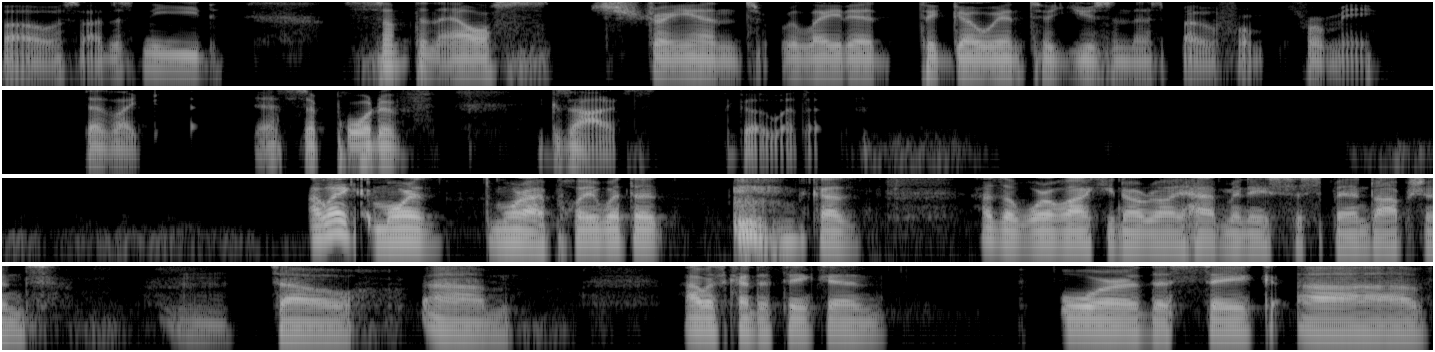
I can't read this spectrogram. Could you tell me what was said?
bow. So I just need something else strand related to go into using this bow for for me. That's like a supportive exotic to go with it. I like it more the more I play with it because as a warlock, you don't really have many suspend options. Mm. So um, I was kind of thinking for the sake of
